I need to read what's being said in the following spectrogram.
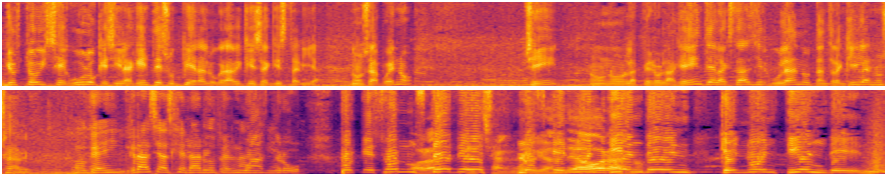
Yo estoy seguro que si la gente supiera lo grave que es aquí estaría. No, o sea, bueno, sí, no, no, la- pero la gente la que está circulando tan tranquila no sabe. Ok, gracias Gerardo Fernández. cuatro, porque son Ahora, ustedes los que no ahora, ¿no? entienden, que no entienden.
